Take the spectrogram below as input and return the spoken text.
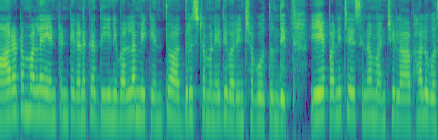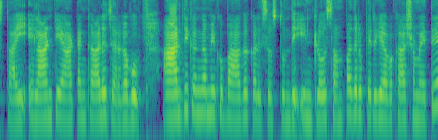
మారటం వల్ల ఏంటంటే కనుక దీనివల్ల మీకు ఎంతో అదృష్టం అనేది వరించబోతుంది. ఏ పని చేసినా మంచి లాభాలు వస్తాయి. ఎలాంటి ఆటంకాలు జరగవు. ఆర్థికంగా మీకు బాగా కలిసి వస్తుంది ఇంట్లో సంపదలు పెరిగే అవకాశం అయితే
